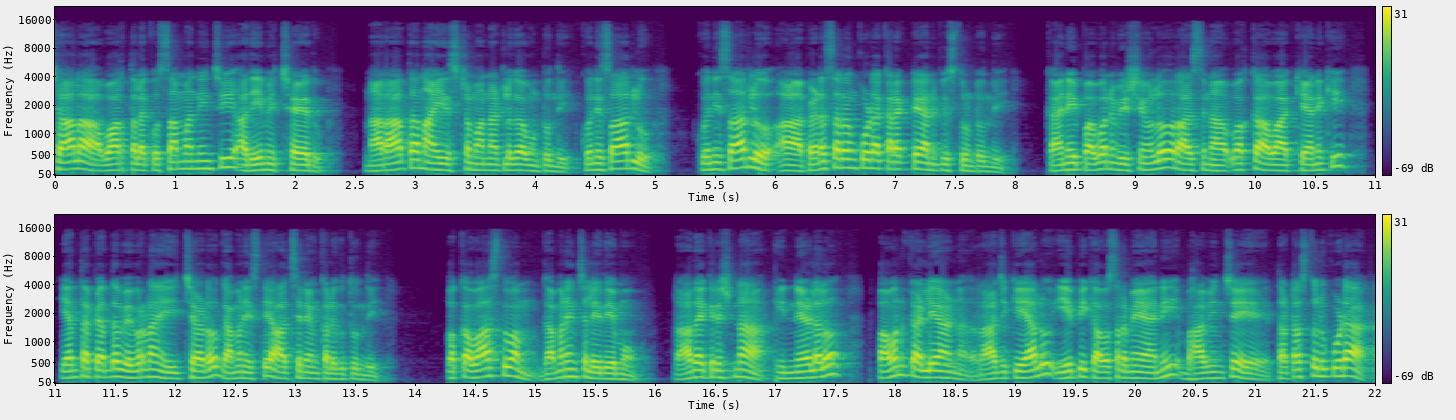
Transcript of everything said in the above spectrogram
చాలా వార్తలకు సంబంధించి అదేమి చేయదు. నా రాత నా ఇష్టం అన్నట్లుగా ఉంటుంది. కొన్నిసార్లు కొన్నిసార్లు ఆ పెడసరం కూడా కరెక్టే అనిపిస్తుంటుంది. కానీ పవన్ విషయంలో రాసిన ఒక్క వాక్యానికి ఎంత పెద్ద వివరణ ఇచ్చాడో గమనిస్తే ఆశ్చర్యం కలుగుతుంది. ఒక వాస్తవం గమనించలేదేమో. రాధాకృష్ణ ఇన్నేళ్ళలో పవన్ కళ్యాణ్ రాజకీయాలు ఏపీకి అవసరమే అని భావించే తటస్థులు కూడా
